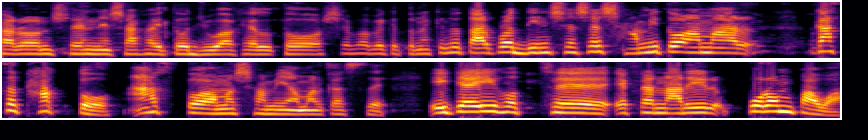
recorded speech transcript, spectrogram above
কারণ সে নেশা খাইতো জুয়া খেলতো সেভাবে খেতো না। কিন্তু তারপর দিন শেষে স্বামী তো আমার কাছে থাকতো, আসতো আমার স্বামী আমার কাছে। এটাই হচ্ছে একটা নারীর পরম পাওয়া।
